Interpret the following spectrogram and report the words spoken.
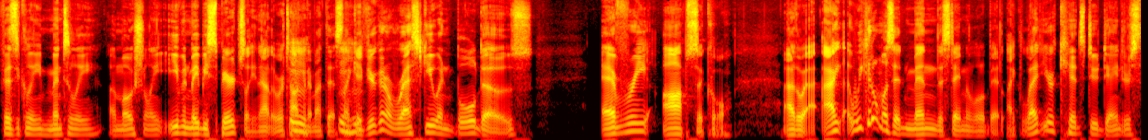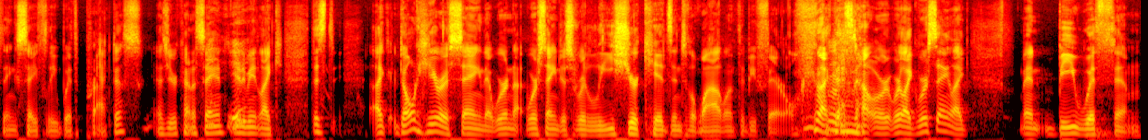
Physically, mentally, emotionally, even maybe spiritually. Now that we're talking Mm, about this, like mhm. if you're going to rescue and bulldoze every obstacle, out of the way, I, we could almost amend the statement a little bit. Like, let your kids do dangerous things safely with practice, as you're kind of saying. You know what I mean? Like this. Like, don't hear us saying that we're not. We're saying just release your kids into the wild and to be feral. like that's Mm-hmm. not. What we're, we're like we're saying like, man, be with them,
